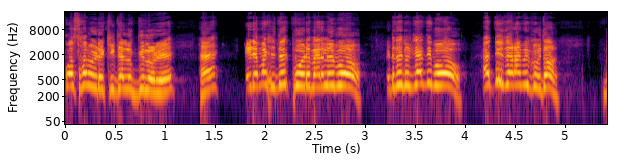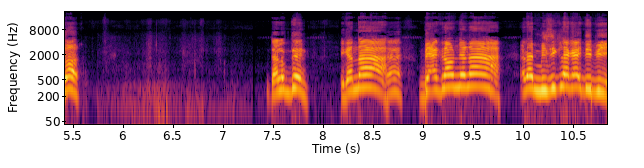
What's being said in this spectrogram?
পছার ওটা কি ডাইলগ দিল রে? হ্যাঁ? এটা মাসে দেখব এটা লইব। এটা দেখলে দিব। আর তুই ধর আমি কই ধর ধর। ডায়লগ দেন। এখান না। ব্যাকগ্রাউন্ডে না একটা মিউজিক লাগাই দিবি।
